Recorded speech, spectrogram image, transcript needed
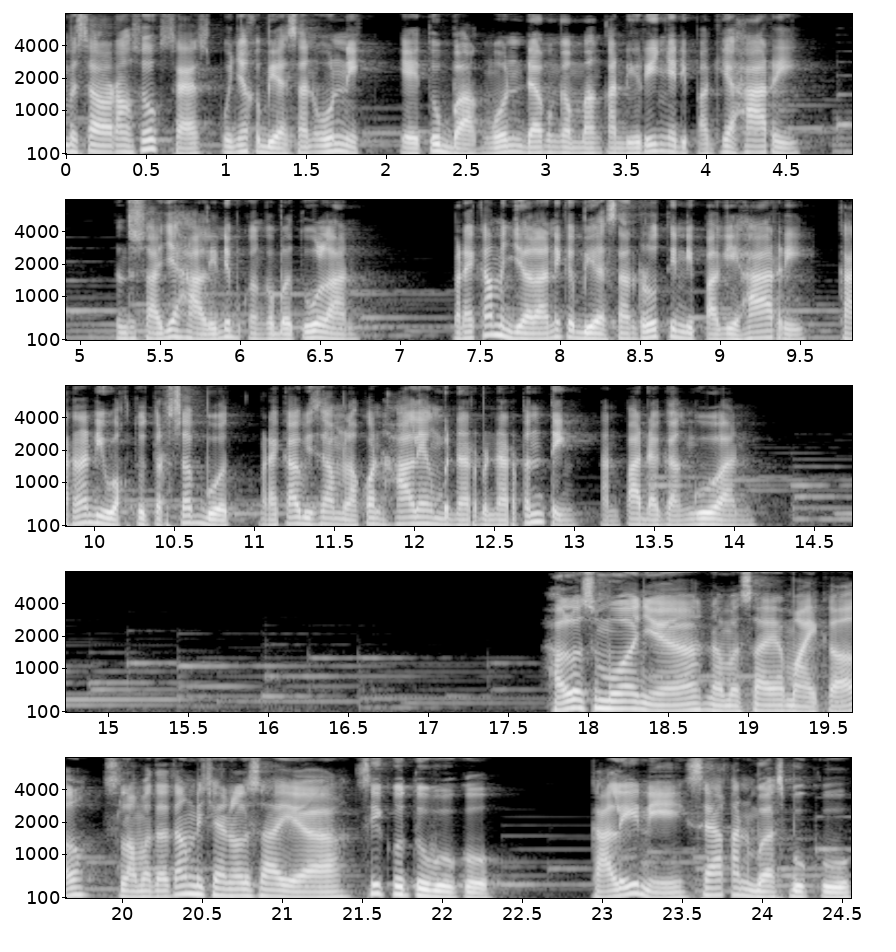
besar orang sukses punya kebiasaan unik, yaitu bangun dan mengembangkan dirinya di pagi hari. Tentu saja hal ini bukan kebetulan. Mereka menjalani kebiasaan rutin di pagi hari karena di waktu tersebut mereka bisa melakukan hal yang benar-benar penting tanpa ada gangguan. Halo semuanya, nama saya Michael. Selamat datang di channel saya, Sikutu Buku. Kali ini saya akan bahas buku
